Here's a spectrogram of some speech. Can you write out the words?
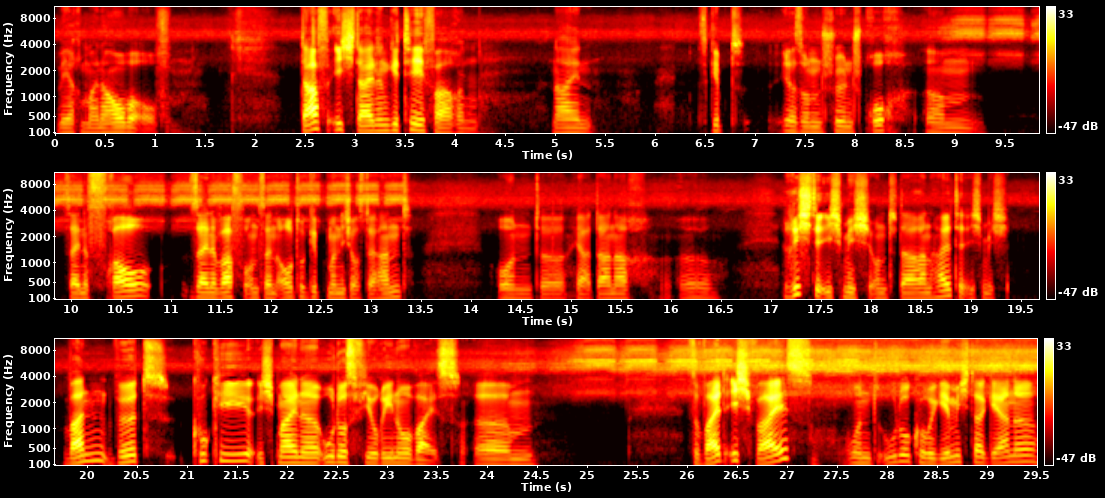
wäre meine Haube auf. Darf ich deinen GT fahren? Nein. Es gibt ja so einen schönen Spruch, ähm, seine Frau, seine Waffe und sein Auto gibt man nicht aus der Hand. Und äh, ja, danach äh, richte ich mich und daran halte ich mich. Wann wird Cookie, ich meine Udos Fiorino, weiß? Ähm, soweit ich weiß, und Udo, korrigiere mich da gerne,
